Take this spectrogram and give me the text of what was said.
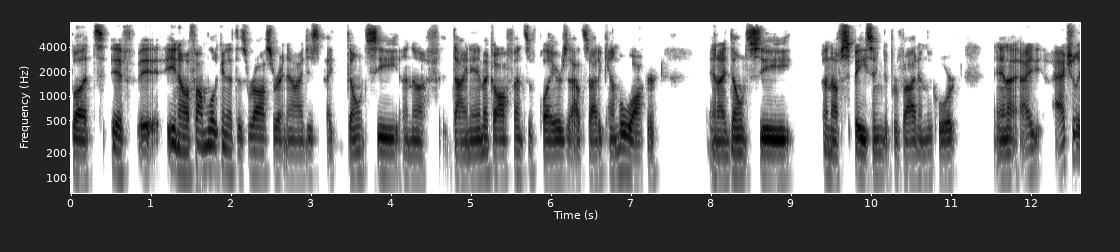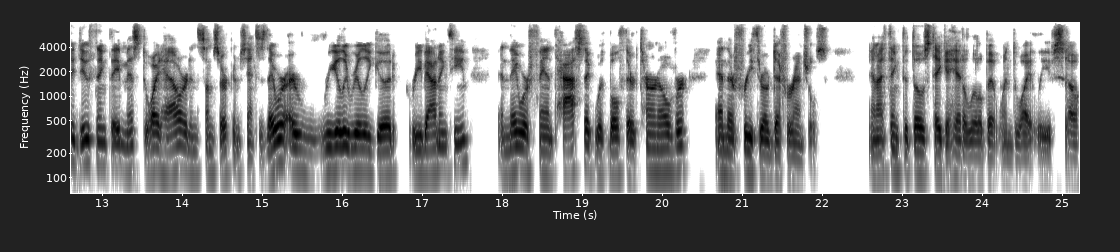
But if you know if I'm looking at this roster right now, I just I don't see enough dynamic offensive players outside of Kemba Walker, and I don't see enough spacing to provide in the court. And I, I, actually do think they missed Dwight Howard in some circumstances. They were a really, really good rebounding team, and they were fantastic with both their turnover and their free throw differentials. And I think that those take a hit a little bit when Dwight leaves. So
